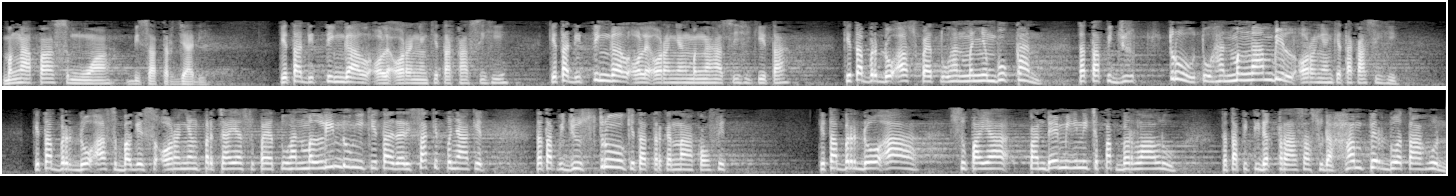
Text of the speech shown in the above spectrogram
mengapa semua bisa terjadi? Kita ditinggal oleh orang yang kita kasihi, kita ditinggal oleh orang yang mengasihi kita. Kita berdoa supaya Tuhan menyembuhkan, tetapi justru Tuhan mengambil orang yang kita kasihi. Kita berdoa sebagai seorang yang percaya supaya Tuhan melindungi kita dari sakit penyakit, tetapi justru kita terkena COVID. Kita berdoa supaya pandemi ini cepat berlalu. Tetapi tidak terasa sudah hampir dua tahun.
